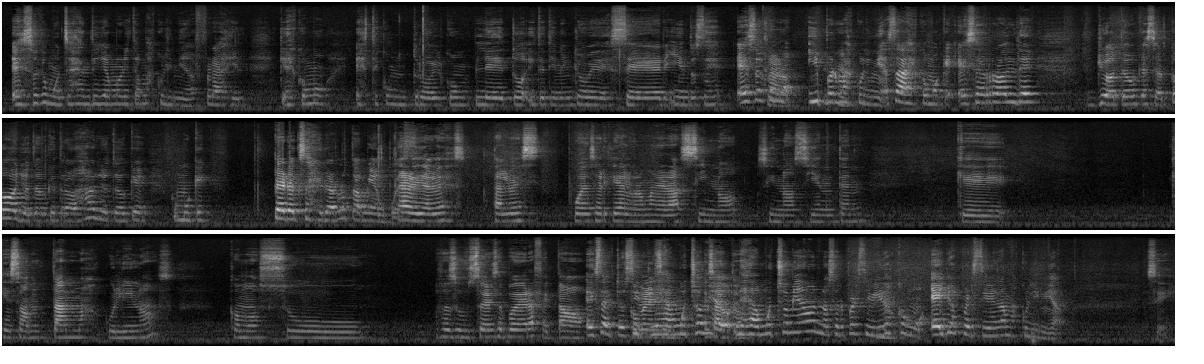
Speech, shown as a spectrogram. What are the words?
eso que mucha gente llama ahorita masculinidad frágil, que es como este control completo y te tienen que obedecer y entonces eso es Claro. como hipermasculinidad, ¿sabes? Como que ese rol de yo tengo que hacer todo, yo tengo que trabajar, yo tengo que como que pero exagerarlo también, pues. Claro, y tal vez, tal vez puede ser que de alguna manera si no, si no sienten que, que son tan masculinos como su, o sea, su ser se puede ver afectado. Exacto, sí, les da mucho miedo, exacto. les da mucho miedo no ser percibidos como ellos perciben la masculinidad. Sí.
